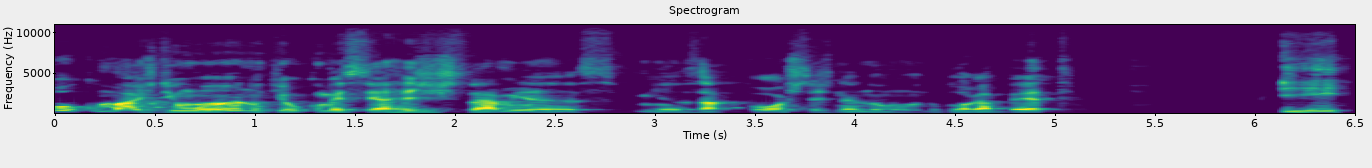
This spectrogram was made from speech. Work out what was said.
pouco mais de um ano que eu comecei a registrar minhas, minhas apostas né, no, no Blogabet. E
